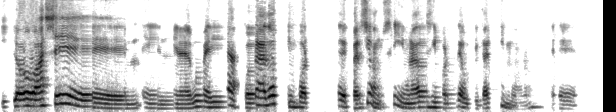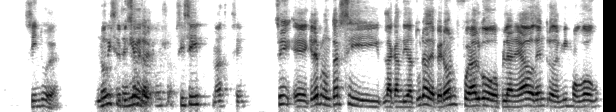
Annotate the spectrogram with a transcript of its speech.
y lo hace en, alguna medida con una dosis importante de expresión, sí, una dosis importante de autoritarismo, ¿no? Eh, sin duda. ¿No hubiese tenido el apoyo? Sí, sí, Matt, sí. Sí, eh, quería preguntar si la candidatura de Perón fue algo planeado dentro del mismo GO,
